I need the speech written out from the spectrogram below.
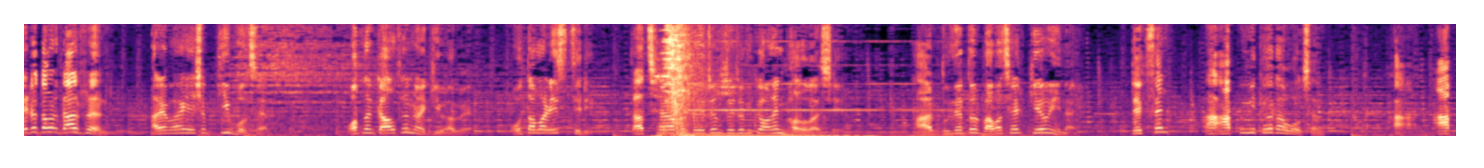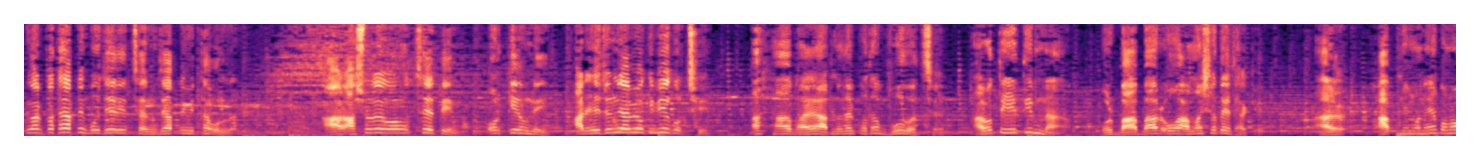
এটা তো আমার গার্লফ্রেন্ড আরে ভাই এসব কি বলছেন? ও আপনার গার্লফ্রেন্ড নয় কীভাবে? ও তো আমার স্ত্রী। তাছাড়া আমরা দুজন দুজনকে অনেক ভালোবাসি। আর দুনিয়া তোর বাবা ছাড়া কেউই নাই। দেখছেন? আপনি মিথ্যা কথা বলছেন। আপনার কথায় আপনি বুঝিয়ে দিচ্ছেন যে আপনি মিথ্যা বললেন। আর আসলে ও হচ্ছে এতিম, ওর কেউ নেই। আর এই জন্যই আমি ওকে বিয়ে করছি। আহা ভাইয়া, আপনাদের কথা ভুল হচ্ছে। আর ও তো এতিম না। ওর বাবার ও আমার সাথে থাকে। আর আপনি মনে হয় কোনো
